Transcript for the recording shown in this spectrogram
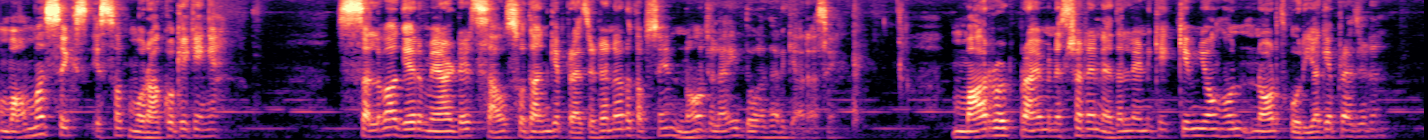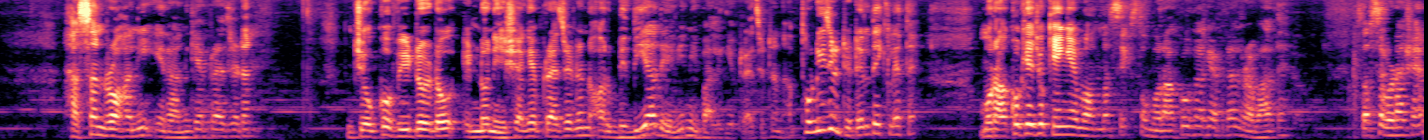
मोहम्मद सिक्स इस वक्त मोराको के किंग हैं। Salva Kiir Mayardit South Sudan के प्रेसिडेंट और कब से? 9 जुलाई 2011 से। मार रोड प्राइम मिनिस्टर है नेदरलैंड के। Kim Jong Un North Korea के प्रेसिडेंट। हसन रोहानी ईरान के प्रेसिडेंट। जोको विडोडो इंडोनेशिया के प्रेसिडेंट और बिदिया देवी नेपाल के प्रेसिडेंट। अब थोड़ी सी डिटेल देख लेते हैं। मोराको के जो किंग है मोहम्मद सिक्स तो मोराको का कैपिटल रबात है। सबसे बड़ा शहर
